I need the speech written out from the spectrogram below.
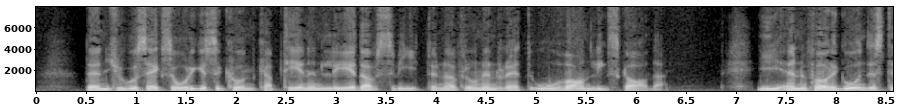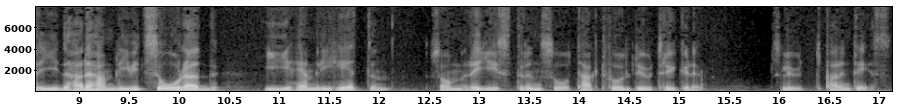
Den 26-årige sekundkaptenen led av sviterna från en rätt ovanlig skada. I en föregående strid hade han blivit sårad i hemligheten, som registren så taktfullt uttrycker det. Slut parentes.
